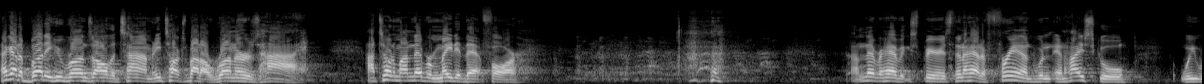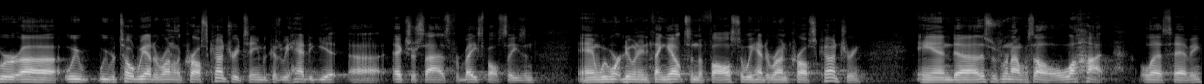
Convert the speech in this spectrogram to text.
I got a buddy who runs all the time, and he talks about a runner's high. I told him I never made it that far. I never have experience. Then I had a friend when, in high school we were, uh, we, we were told we had to run on the cross country team because we had to get uh, exercise for baseball season. And we weren't doing anything else in the fall, so we had to run cross country. And uh, this was when I was a lot less heavy.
